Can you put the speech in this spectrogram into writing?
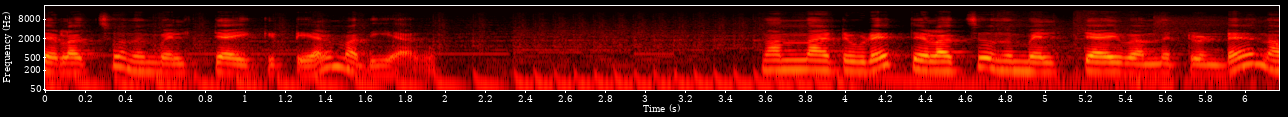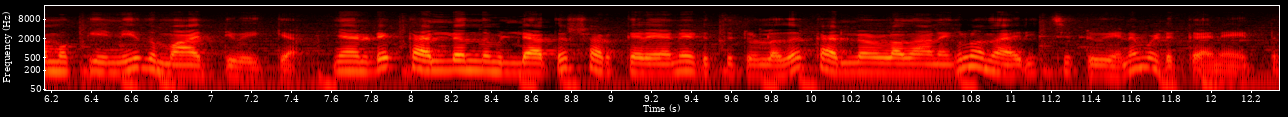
തിളച്ച് ഒന്ന് മെൽറ്റായി കിട്ടിയാൽ മതിയാകും. നന്നായിട്ട് ഇവിടെ തിളച്ച് ഒന്ന് മെൽറ്റായി വന്നിട്ടുണ്ട്. നമുക്കിനി ഇത് മാറ്റി വയ്ക്കാം. ഞാനിവിടെ കല്ലൊന്നുമില്ലാത്ത ശർക്കരയാണ് എടുത്തിട്ടുള്ളത്. കല്ലുള്ളതാണെങ്കിൽ ഒന്ന് അരിച്ചിട്ട് വേണം എടുക്കാനായിട്ട്.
